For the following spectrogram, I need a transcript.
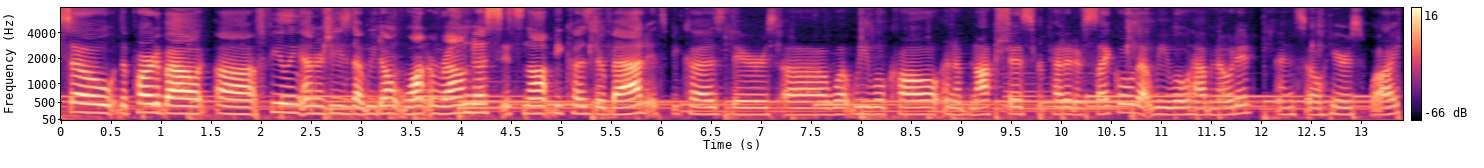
So, the part about uh, feeling energies that we don't want around us, it's not because they're bad, it's because there's uh, what we will call an obnoxious repetitive cycle that we will have noted. And so, here's why.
